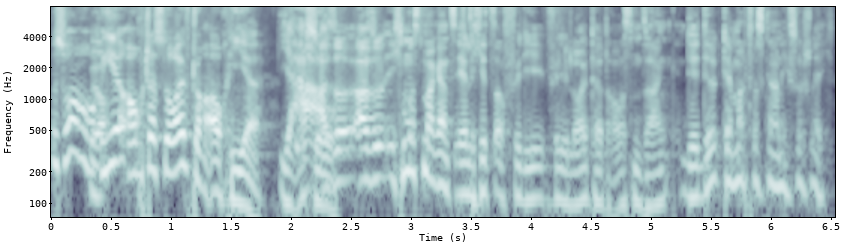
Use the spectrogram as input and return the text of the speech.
das war auch Ja. hier, auch das läuft doch auch hier. Ja, So. also, also ich muss mal ganz ehrlich jetzt auch für die, für die Leute da draußen sagen, der Dirk, der macht das gar nicht so schlecht.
